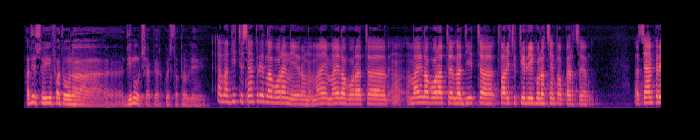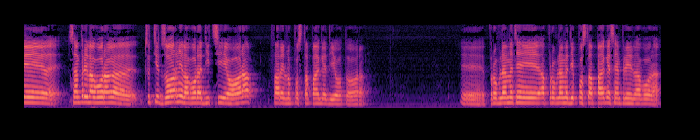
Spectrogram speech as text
Adesso io ho fatto una denuncia per questo problema. La ditta sempre lavora nero, non mai, mai lavorata, mai lavorata la ditta, fare tutti i regoli al 100%. Sempre, sempre lavora, tutti i giorni lavora 10 ore, fare la posta paga di 8 ore. Eh, problema di, a problema di posta paga sempre lavora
